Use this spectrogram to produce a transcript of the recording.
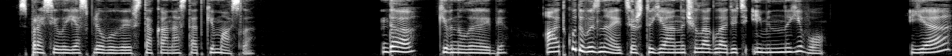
— спросила я, сплевывая в стакан остатки масла. «Да», — кивнула Эбби. «А откуда вы знаете, что я начала гладить именно его?» «Я...»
